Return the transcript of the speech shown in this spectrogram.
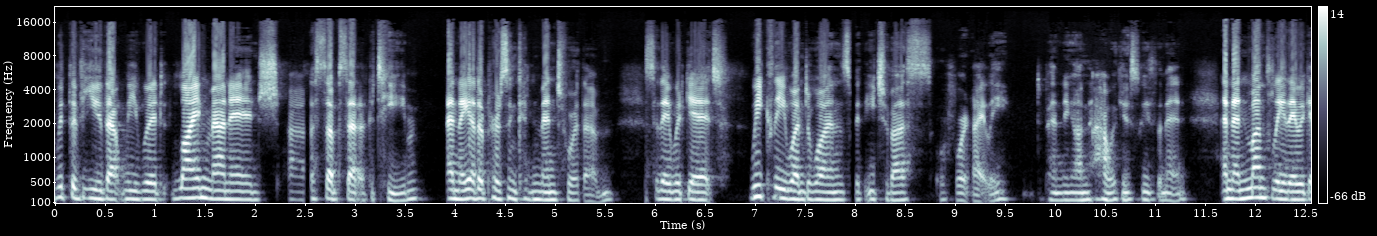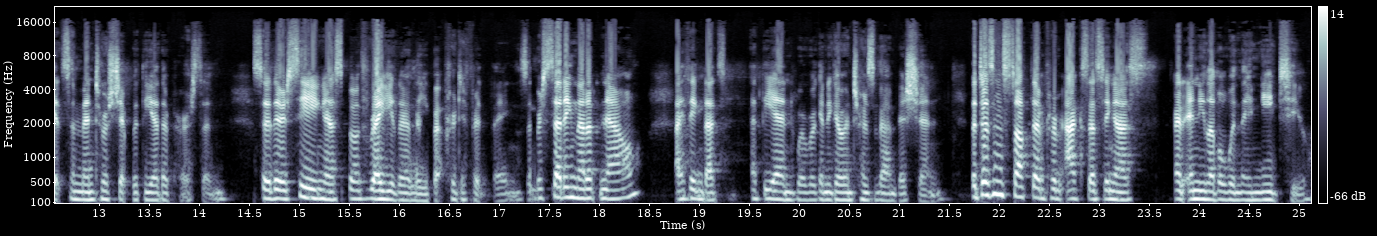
with the view that we would line manage uh, a subset of the team and the other person could mentor them. So they would get weekly one to ones with each of us or fortnightly depending on how we can squeeze them in. And then monthly, they would get some mentorship with the other person. So they're seeing us both regularly, but for different things. And we're setting that up now. I think that's at the end where we're going to go in terms of ambition. That doesn't stop them from accessing us at any level when they need to.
